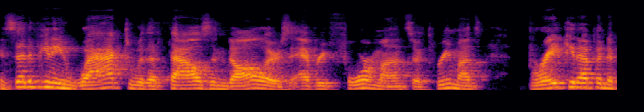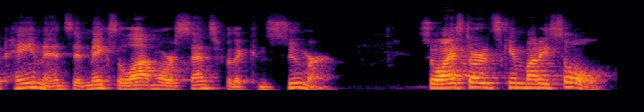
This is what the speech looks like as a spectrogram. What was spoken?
Instead of getting whacked with a thousand dollars every four months or three months, break it up into payments. It makes a lot more sense for the consumer. So I started Skin Body Soul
